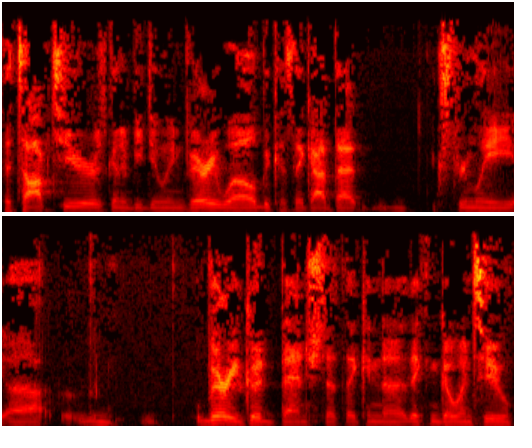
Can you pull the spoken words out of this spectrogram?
The top tier is going to be doing very well because they got that extremely uh, very good bench that they can uh, they can go into,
